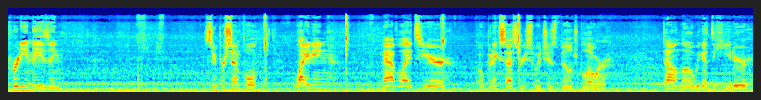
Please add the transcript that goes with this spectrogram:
Pretty amazing. Super simple. Lighting, nav lights here, open accessory switches, bilge blower. Down low, we got the heater,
